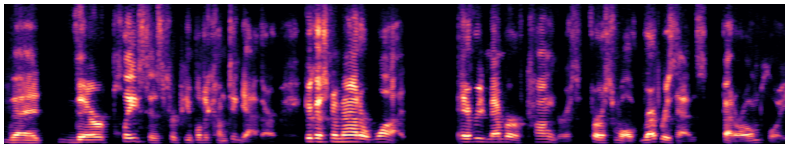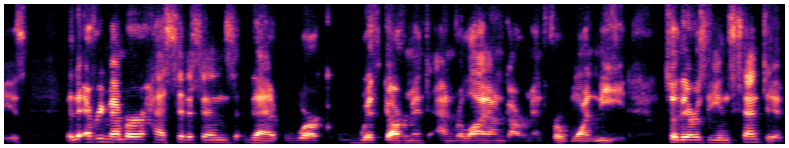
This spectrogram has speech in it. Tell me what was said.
that there are places for people to come together because no matter what, every member of Congress, first of all, represents federal employees, and every member has citizens that work with government and rely on government for one need. So there is the incentive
